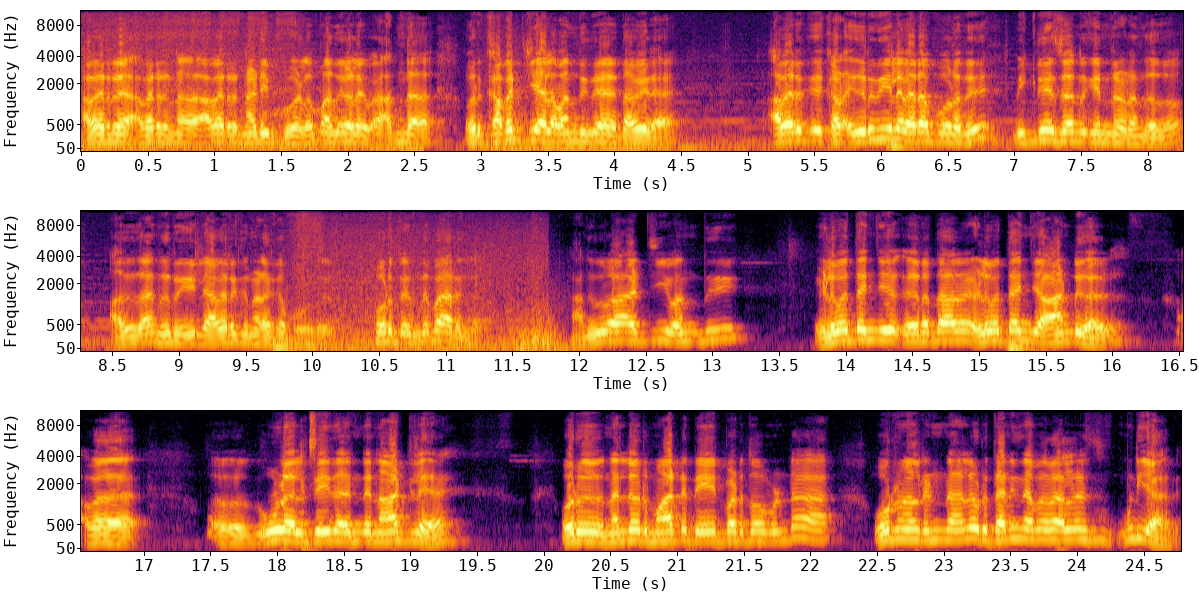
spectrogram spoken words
அவர் அவர் ந- அவர் நடிப்புகளும் அதுகளை அந்த ஒரு கவர்ச்சியால் வந்திருக்கிறத தவிர அவருக்கு க இறுதியில் வர போகிறது விக்னேஸ்வரனுக்கு என்ன நடந்ததோ அதுதான் இறுதியில் அவருக்கு நடக்க போகுது. பொறுத்திருந்து பாருங்கள். அனுராட்சி வந்து எழுபத்தஞ்சு ஏறத்தாழ எழுபத்தஞ்சு ஆண்டுகள் அவ ஊழல் செய்த இந்த நாட்டில் ஒரு நல்ல ஒரு மாற்றத்தை ஏற்படுத்தோம்னா ஒரு நாள் ரெண்டு நாள் ஒரு தனிநபரால் முடியாது.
